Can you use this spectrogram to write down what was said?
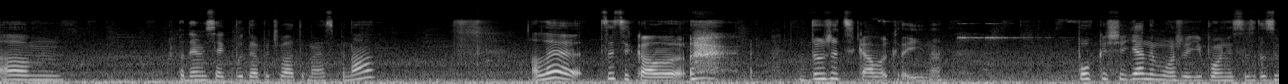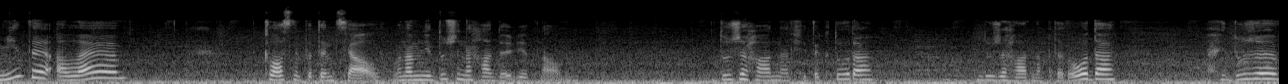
Ем, подивимося, як буде почувати моя спина. Але це цікаво. Дуже цікава країна. Поки що я не можу її повністю зрозуміти, але класний потенціал. Вона мені дуже нагадує В'єтнам. Дуже гарна архітектура, дуже гарна природа і дуже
